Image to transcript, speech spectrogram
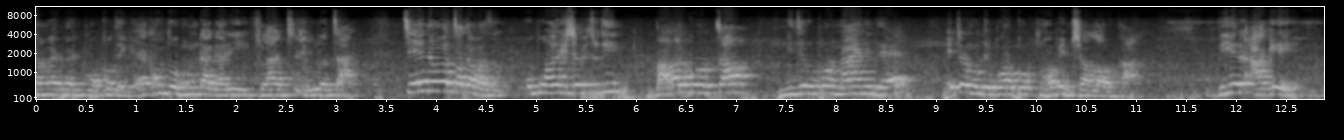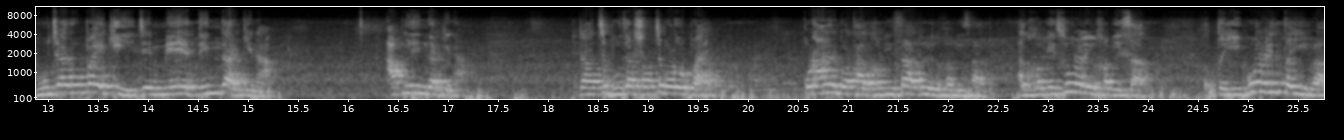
জামাইয়ের বাড়ির পক্ষ থেকে। এখন তো হুন্ডা গাড়ি, ফ্ল্যাট এগুলো চায়। চেয়ে নেওয়া চাঁদাবাজি। উপহার হিসেবে যদি বাবার কোনো চাপ নিজের উপর না এনে দেয়, এটার মধ্যে বরকত হবে ইনশাআল্লাহ তার বিয়ের আগে বুঝার উপায় কি? যে মেয়ে দিনদার কিনা? আপনি দিনদার কিনা? এটা হচ্ছে বুঝার সবচেয়ে বড় উপায়। কোরআনের কথা আল খবিসাত লিল খবিসাত আল খবিসুন লিল খবিসাত লিল তৈবা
